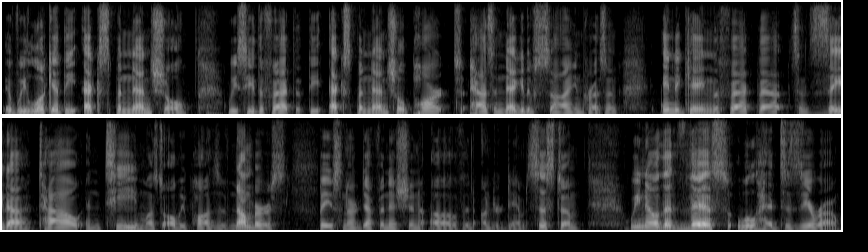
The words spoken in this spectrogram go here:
If we look at the exponential, we see the fact that the exponential part has a negative sign present, indicating the fact that since zeta, tau, and t must all be positive numbers, based on our definition of an underdamped system, we know that this will head to zero.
